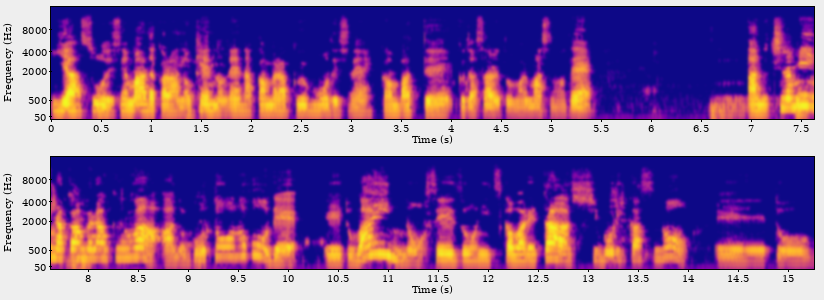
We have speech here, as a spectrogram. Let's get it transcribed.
いや、そうですね。まあだから、あの、県のね、中村くんもですね、頑張ってくださると思いますので、うん。あの、ちなみに中村くんは、あの、五島の方で、えっ、と、ワインの製造に使われた搾りかすの、えっ、と、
